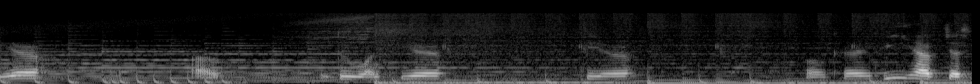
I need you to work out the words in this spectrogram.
Here. I'll do one here here. Okay we have just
